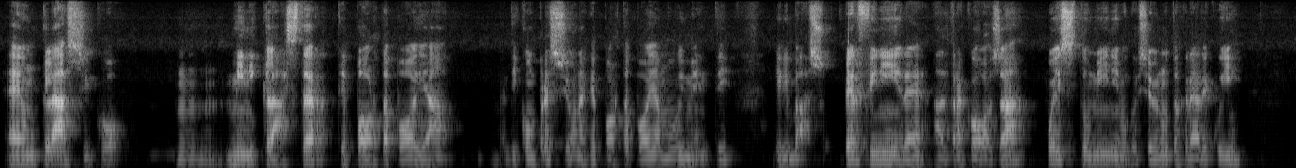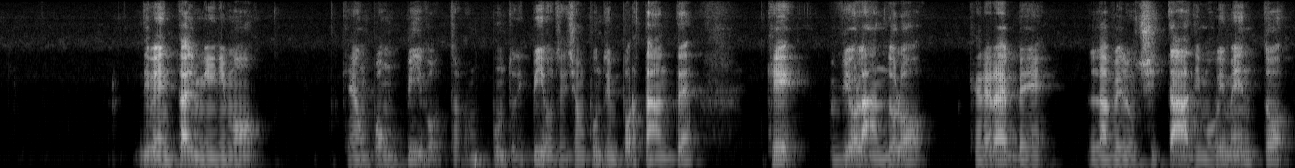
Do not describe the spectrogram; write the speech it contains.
è un classico mh, mm, mini cluster che porta poi a, di compressione, che porta poi a movimenti di ribasso. Per finire, altra cosa, questo minimo che si è venuto a creare qui diventa il minimo che è un po' un pivot, un punto di pivot, diciamo un punto importante, che violandolo creerebbe la velocità di movimento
